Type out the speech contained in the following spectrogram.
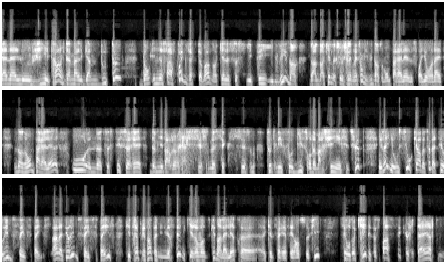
d'analogies étranges, d'amalgames douteux. Donc, ils ne savent pas exactement dans quelle société ils vivent, dans, dans, dans j'ai l'impression qu'ils vivent dans un monde parallèle, soyons honnêtes. Dans un monde parallèle où notre société serait dominée par le racisme, le sexisme, toutes les phobies sur le marché et ainsi de suite. Et là, il y a aussi au cœur de ça la théorie du safe space. Hein, la théorie du safe space, qui est très présente à l'université, mais qui est revendiquée dans la lettre euh, à laquelle fait référence Sophie, c'est on doit créer des espaces sécuritaires qui ne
